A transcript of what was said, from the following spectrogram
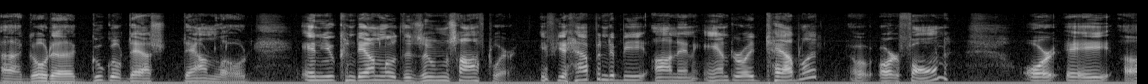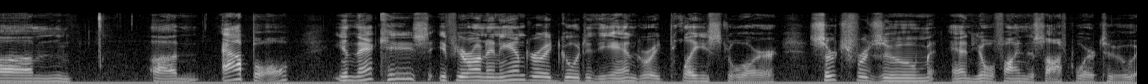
uh, go to Google Dash download and you can download the Zoom software. If you happen to be on an Android tablet or, or phone or a um, um, Apple, in that case, if you're on an Android, go to the Android Play Store, search for Zoom, and you'll find the software to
